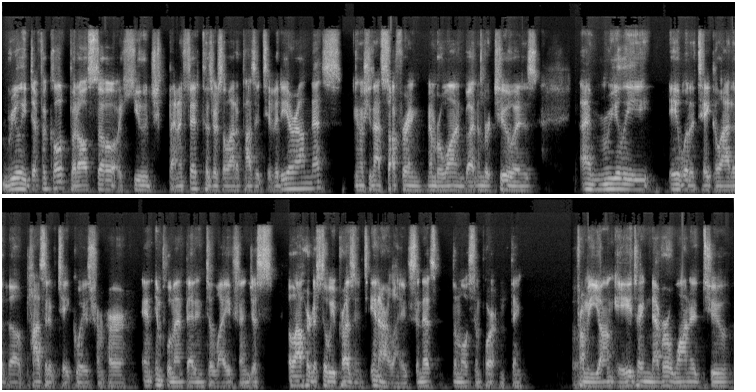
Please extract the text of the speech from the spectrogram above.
really difficult, but also a huge benefit because there's a lot of positivity around this. You know, she's not suffering, number one, but number two is I'm really able to take a lot of the positive takeaways from her and implement that into life and just allow her to still be present in our lives. And that's the most important thing. From a young age, I never wanted to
